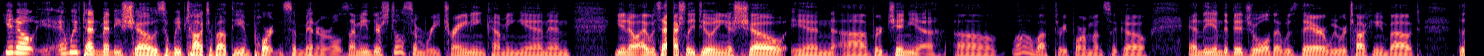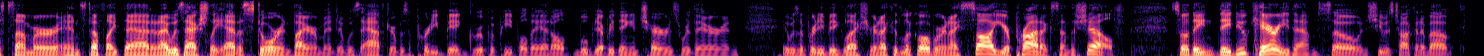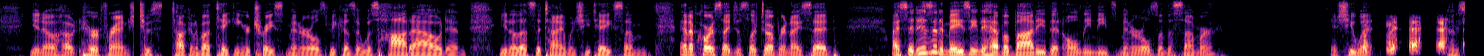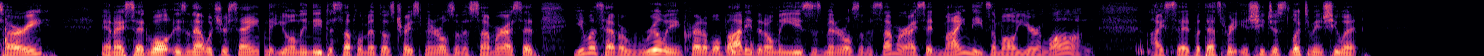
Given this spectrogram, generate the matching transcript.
You know, and we've done many shows and we've talked about the importance of minerals. I mean, there's still some retraining coming in, and you know, I was actually doing a show in uh, Virginia, uh, well, about three, four months ago, and the individual that was there, we were talking about the summer and stuff like that, and I was actually at a store environment. It was after, it was a pretty big group of people. They had all moved everything, and chairs were there, and it was a pretty big lecture. And I could look over and I saw your products on the shelf so they they do carry them. So and she was talking about, you know, how her friend she was talking about taking her trace minerals because it was hot out, and you know that's the time when she takes them. And of course, I just looked over and I said, I said, isn't it amazing to have a body that only needs minerals in the summer? And she went, I'm sorry. And I said, Well, isn't that what you're saying? That you only need to supplement those trace minerals in the summer? I said, You must have a really incredible body that only uses minerals in the summer. I said, Mine needs them all year long. I said, but that's pretty. And she just looked at me and she went,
